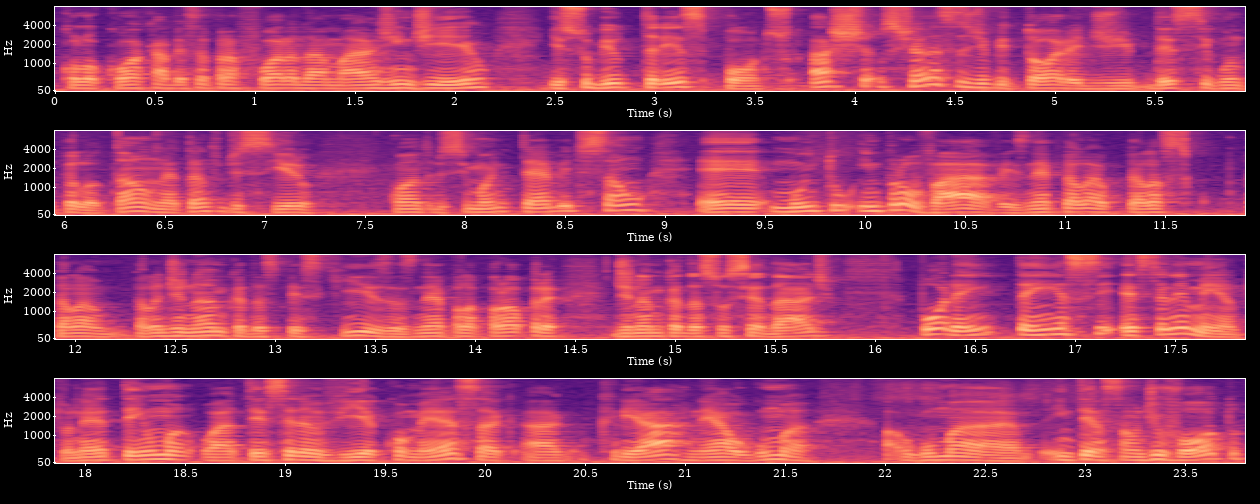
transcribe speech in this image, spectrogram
colocou a cabeça para fora da margem de erro e subiu três pontos. As chances de vitória de, desse segundo pelotão, né, tanto de Ciro quanto de Simone Tebet são é, muito improváveis, né, pela, pelas, pela, pela dinâmica das pesquisas, né, pela própria dinâmica da sociedade. Porém, tem esse, esse elemento, né? Tem uma, a terceira via começa a, a criar né, alguma, alguma intenção de voto.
